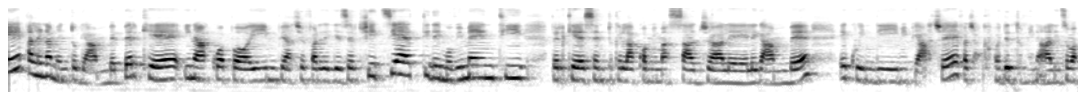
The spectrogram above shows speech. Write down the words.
e allenamento gambe perché in acqua poi mi piace fare degli esercizietti, dei movimenti perché sento che l'acqua mi massaggia le, le, gambe e quindi mi piace, faccio anche un po' di addominali, insomma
